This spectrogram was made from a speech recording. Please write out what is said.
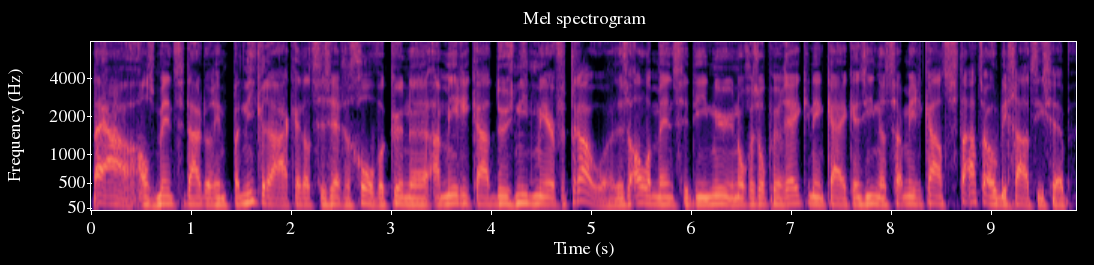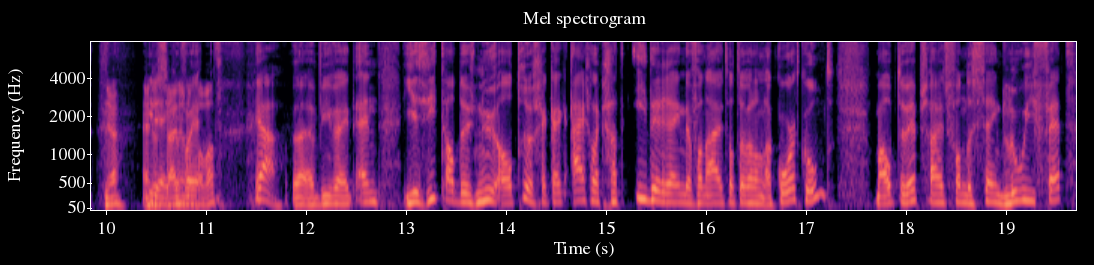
Nou ja, als mensen daardoor in paniek raken, dat ze zeggen: Goh, we kunnen Amerika dus niet meer vertrouwen. Dus alle mensen die nu nog eens op hun rekening kijken en zien dat ze Amerikaanse staatsobligaties hebben. Ja, en dat zijn er nogal wat. Ja, uh, wie weet. En je ziet dat dus nu al terug. Kijk, eigenlijk gaat iedereen ervan uit dat er wel een akkoord komt. Maar op de website van de St. Louis Fed,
